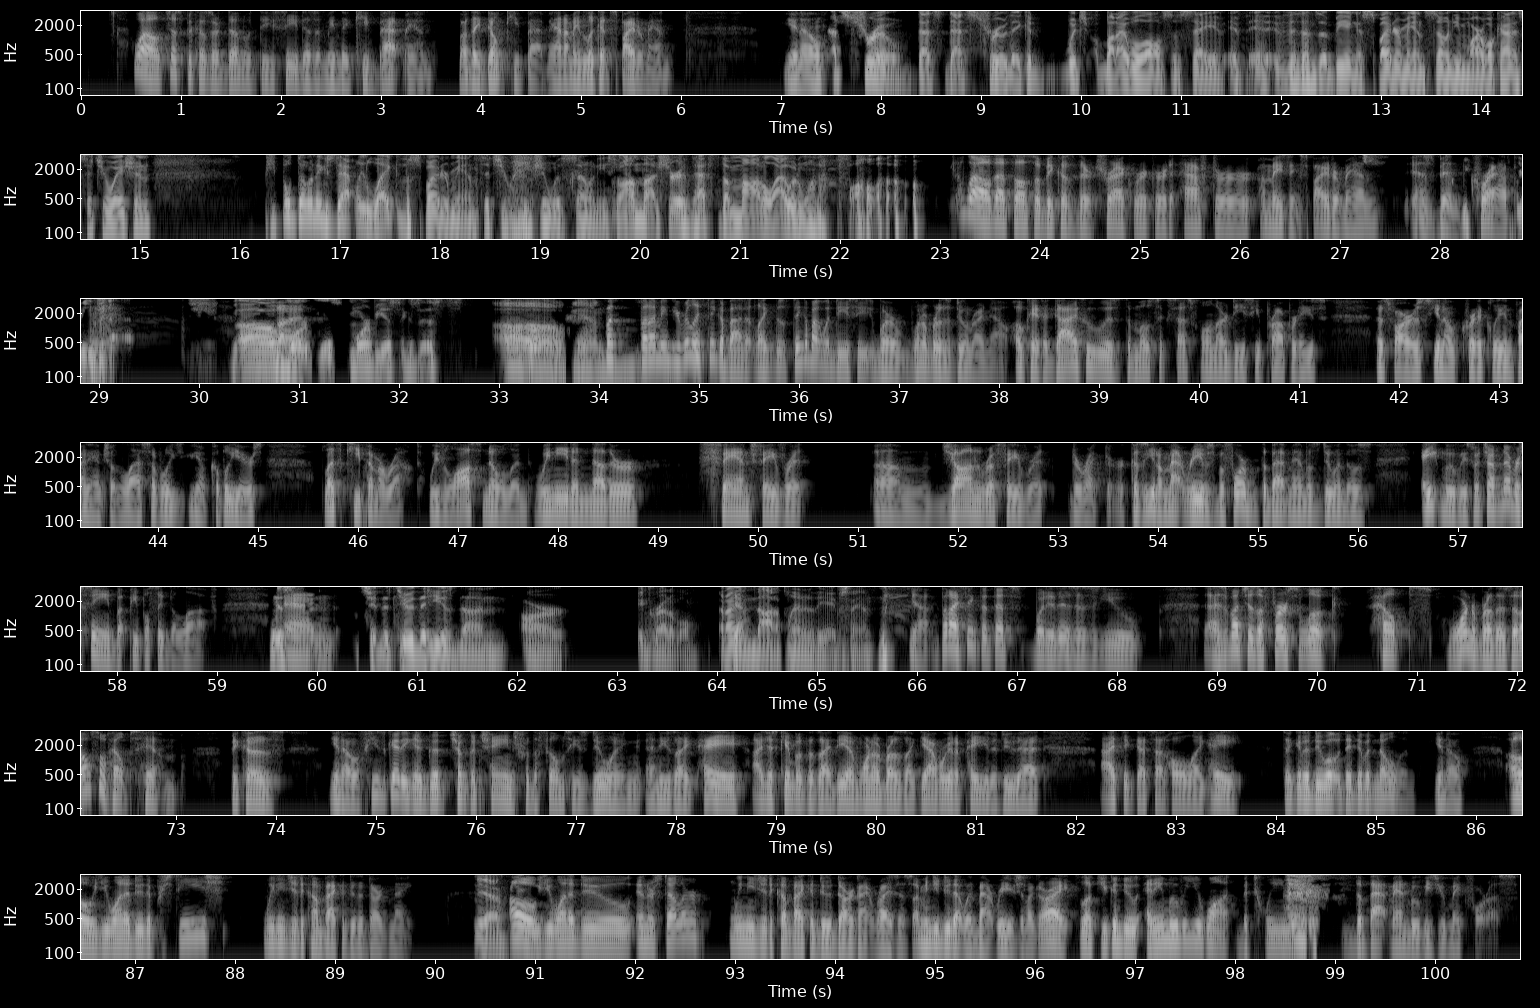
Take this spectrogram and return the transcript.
Well, just because they're done with DC doesn't mean they keep Batman or they don't keep Batman. I mean, look at Spider-Man. You know. That's true. That's that's true. They could which but I will also say if if, if this ends up being a Spider-Man Sony Marvel kind of situation, people don't exactly like the Spider-Man situation with Sony. So I'm not sure if that's the model I would want to follow. Well, that's also because their track record after Amazing Spider-Man has been crap. oh, but, Morbius! Morbius exists. Oh man! But but I mean, you really think about it. Like, think about what DC, where Warner Brothers is doing right now. Okay, the guy who is the most successful in our DC properties, as far as you know, critically and financial in the last several you know couple years. Let's keep him around. We've lost Nolan. We need another fan favorite, um, genre favorite director because you know Matt Reeves before the Batman was doing those eight movies, which I've never seen, but people seem to love. His, and to the two that he has done are incredible, and I yeah. am not a Planet of the Apes fan. yeah, but I think that that's what it is. Is you as much as a first look helps Warner Brothers, it also helps him because you know, if he's getting a good chunk of change for the films he's doing, and he's like, "Hey, I just came up with this idea," and Warner of the Brothers like, "Yeah, we're going to pay you to do that," I think that's that whole like, "Hey, they're going to do what they did with Nolan," you know? Oh, you want to do the Prestige? We need you to come back and do the Dark Knight. Yeah. Oh, you want to do Interstellar? We need you to come back and do Dark Knight Rises. I mean, you do that with Matt Reeves. You're like, all right, look, you can do any movie you want between the Batman movies you make for us.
